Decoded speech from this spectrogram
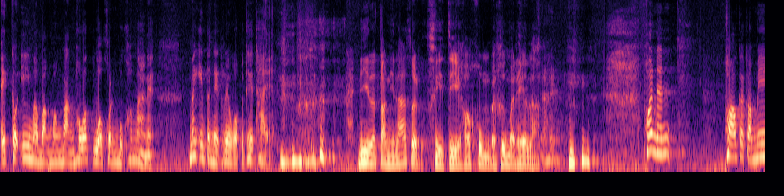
เอ็กเก้าอี้มาบังบังบังเพราะว่ากลัวคนบุกเข้ามาเนี่ยแม่งอินเทอร์เน็ตเร็วกว่าประเทศไทยอะนี่แล้วตอนนี้ล่าสุด 4G เขาคลุมไปครึ่งประเทศแล้วใช่เพราะฉะนั้นพอกากาเม่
